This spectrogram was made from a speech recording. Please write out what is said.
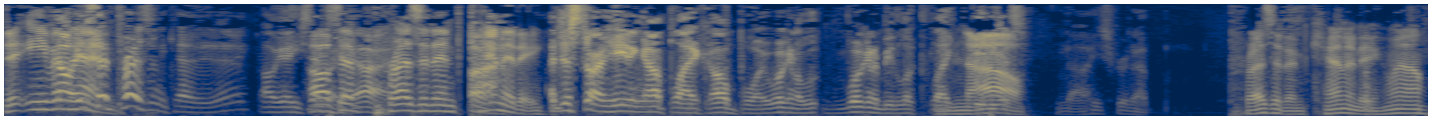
Did- Even No, he said President Kennedy, didn't he? Oh, yeah, he said he that. said all right. President All right. Kennedy. I just start heating up like, oh boy, we're gonna we're gonna be looked like No. idiots. No, he screwed up. President Kennedy. Well,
